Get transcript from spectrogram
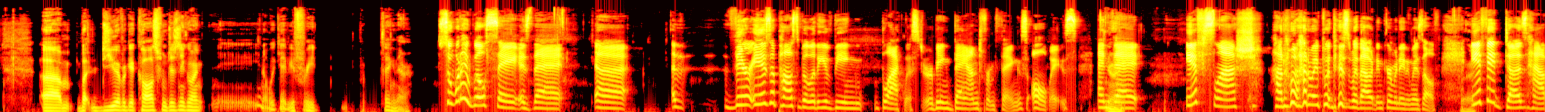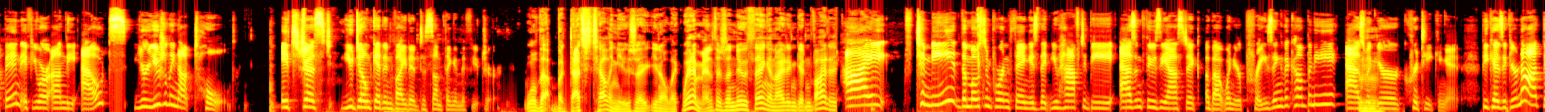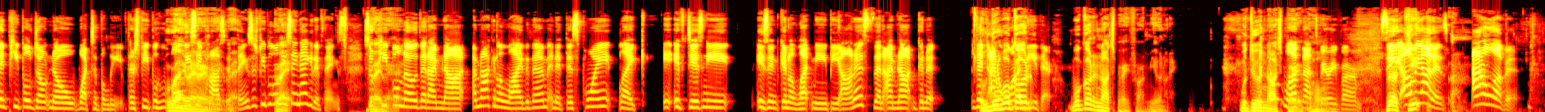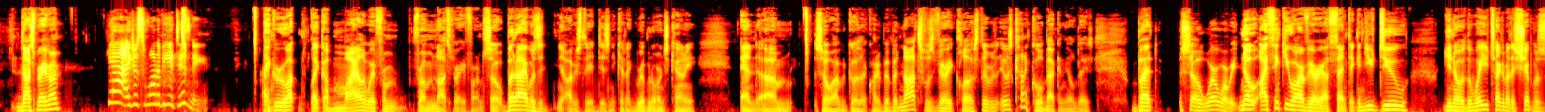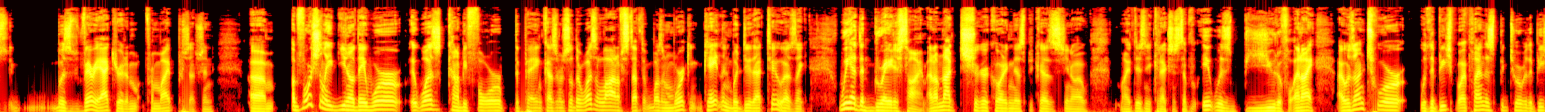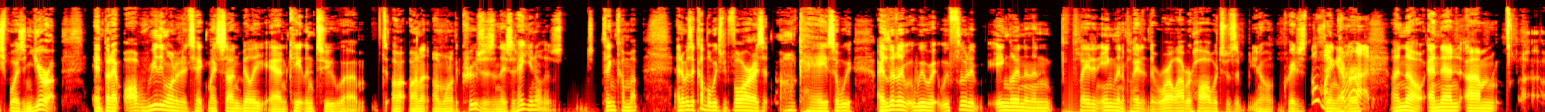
Um, but do you ever get calls from Disney going, "Eh, you know, we gave you a free thing there? So what I will say is that uh, there is a possibility of being blacklisted or being banned from things always, and Right. that if slash how do how do I put this without incriminating myself? Right. If it does happen, if you are on the outs, you're usually not told. It's just you don't get invited to something in the future. Well, that but that's telling you, so you know, like, wait a minute, there's a new thing, and I didn't get invited. I to me, the most important thing is that you have to be as enthusiastic about when you're praising the company as when Mhm. you're critiquing it. Because if you're not, then people don't know what to believe. There's people who Right, only right, say right, positive things. There's people who only say negative things. So people know that I'm not I'm not going to lie to them. And at this point, like if Disney isn't going to let me be honest, then I'm not going to. Then Well, I don't we'll want go to be there. We'll go to Knott's Berry Farm, you and I. We'll do a Knott's don't love Knott's Berry Farm. See, Look, I'll you- be honest. I don't love it. Knott's Berry Farm. Yeah, I just want to be at Disney. I grew up like a mile away from from Knott's Berry Farm. So, but I was a, you know, obviously a Disney kid. I grew up in Orange County, and um, so I would go there quite a bit. But Knott's was very close. There was it was kind of cool back in the old days. But so where were we? No, I think you are very authentic, and you do. You know, the way you talked about the ship was was very accurate from my perception. Um, unfortunately, you know, they were. It was kind of before the paying customers, so there was a lot of stuff that wasn't working. Caitlin would do that too. I was like, we had the greatest time, and I'm not sugarcoating this because you know my Disney connection stuff. It was beautiful, and I I was on tour with the Beach Boys. I planned this big tour with the Beach Boys in Europe, and but I all really wanted to take my son Billy and Caitlin to, um, to uh, on on one of the cruises, and they said, hey, you know, there's thing come up, and it was a couple weeks before, and I said, okay, so we I literally we were, we flew to England and then played in England and played at the Royal Albert Hall, which was a you know greatest Oh thing ever. I know. And then um,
